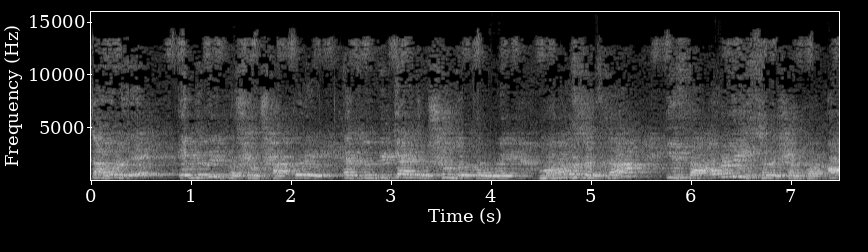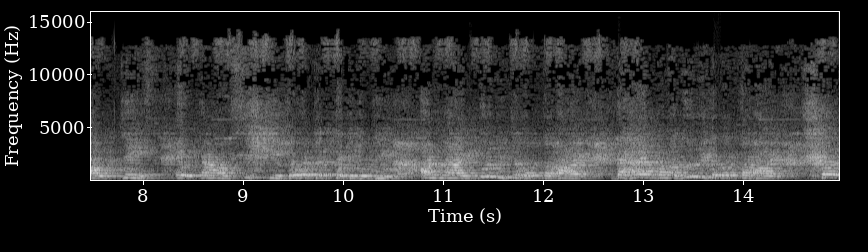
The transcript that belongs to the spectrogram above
তাহলে এই নবীর প্রশংসা করে একজন বিজ্ঞানী খুব সুন্দর করে বলে, Muhammad Islam is only solution for all things এই তাম সৃষ্টি জগতের থেকে যদি অন্যায় দুর্বৃত্ত করতে হয়, বেহায়াপনা দুর্বৃত্ত করতে হয় সর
